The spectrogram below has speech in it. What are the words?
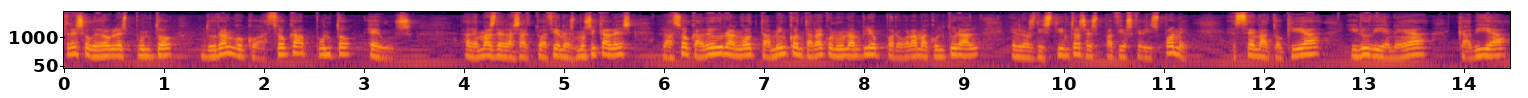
www.durangocoazoca.eus. Además de las actuaciones musicales, la Soca de Durango también contará con un amplio programa cultural en los distintos espacios que dispone: Escena Toquía, Irudienea, Cabía,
